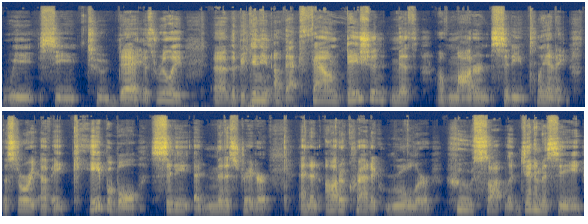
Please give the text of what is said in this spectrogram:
we see today. It's really uh, the beginning of that foundation myth of modern city planning. The story of a capable city administrator and an autocratic ruler who sought legitimacy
